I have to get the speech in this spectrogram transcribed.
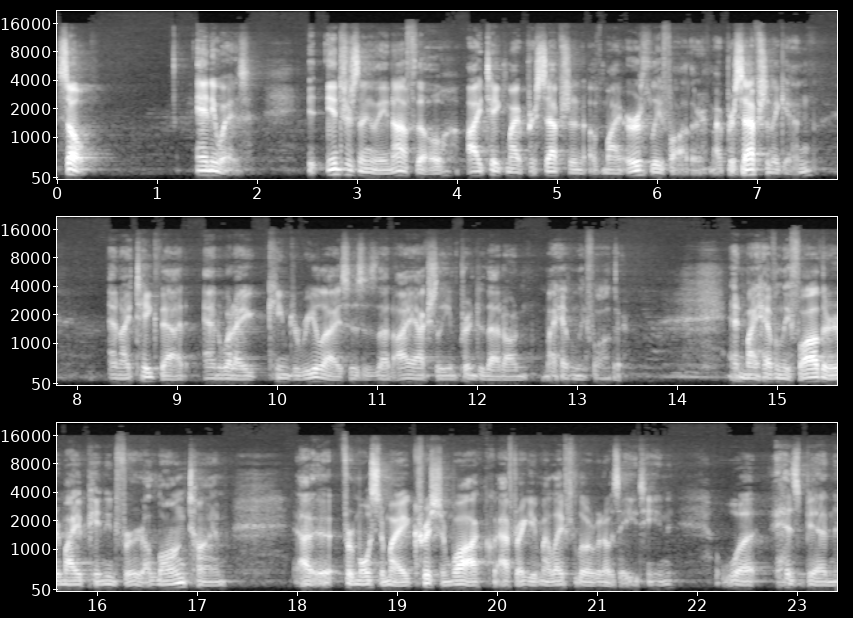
So, anyways, interestingly enough, though, I take my perception of my earthly father, my perception again, and I take that, and what I came to realize is, is that I actually imprinted that on my heavenly Father and my Heavenly Father, in my opinion, for a long time, uh, for most of my Christian walk after I gave my life to the Lord when I was 18, what has been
